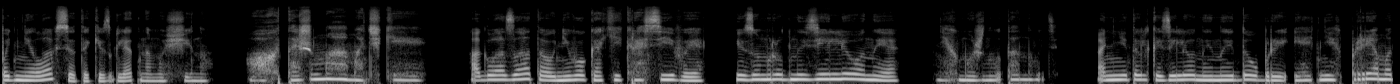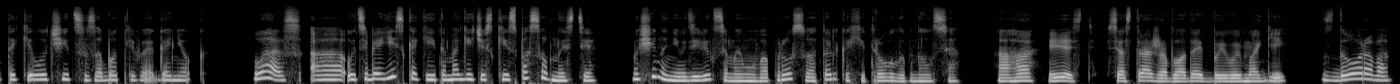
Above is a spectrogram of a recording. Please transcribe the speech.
Подняла все таки взгляд на мужчину. «Ох ты ж мамочки!» А глаза-то у него какие красивые, изумрудно зеленые В них можно утонуть. Они не только зеленые, но и добрые, и от них прямо-таки лучится заботливый огонек. «Ларс, а у тебя есть какие-то магические способности?» Мужчина не удивился моему вопросу, а только хитро улыбнулся. «Ага, есть. Вся стража обладает боевой магией». «Здорово».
